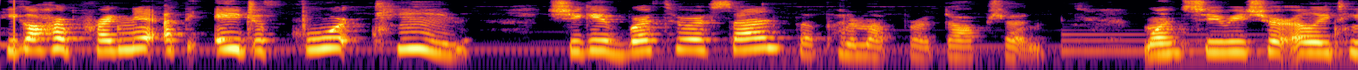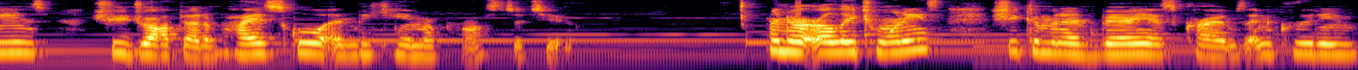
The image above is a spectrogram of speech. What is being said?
He got her pregnant at the age of 14. She gave birth to her son, but put him up for adoption. Once she reached her early teens, she dropped out of high school and became a prostitute. In her early 20s, she committed various crimes, including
